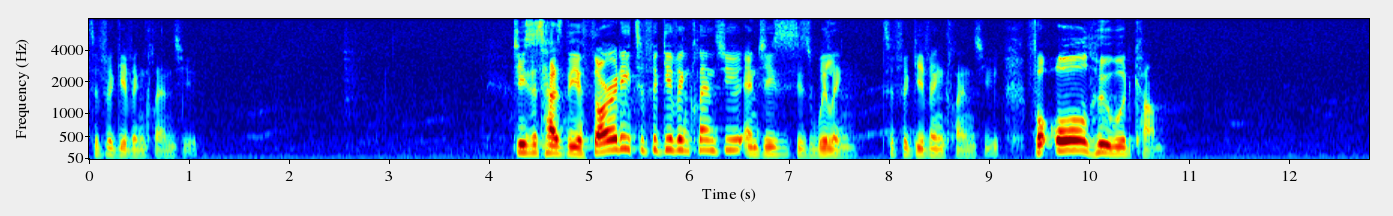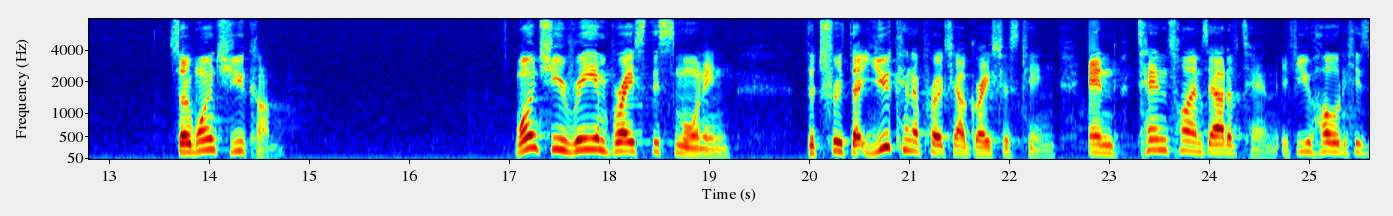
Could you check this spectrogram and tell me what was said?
to forgive and cleanse you. Jesus has the authority to forgive and cleanse you, and Jesus is willing to forgive and cleanse you for all who would come. So, won't you come? Won't you re embrace this morning the truth that you can approach our gracious King? And 10 times out of 10, if you hold his,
